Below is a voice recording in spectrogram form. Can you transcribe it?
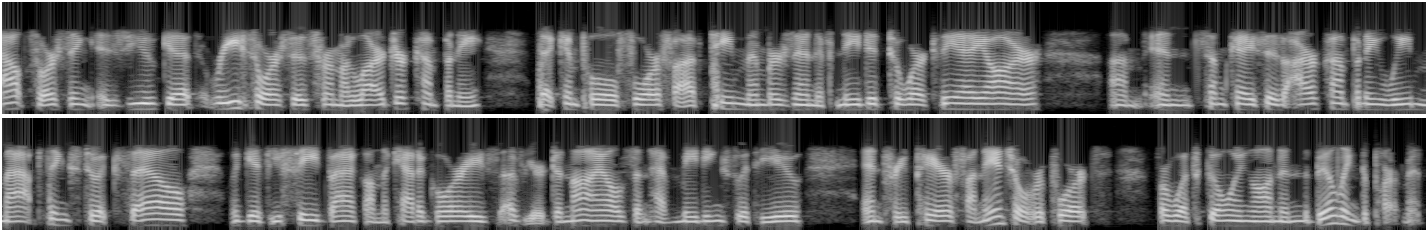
outsourcing is you get resources from a larger company that can pull four or five team members in if needed to work the AR um, in some cases, our company, we map things to Excel. We give you feedback on the categories of your denials and have meetings with you and prepare financial reports for what's going on in the billing department.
